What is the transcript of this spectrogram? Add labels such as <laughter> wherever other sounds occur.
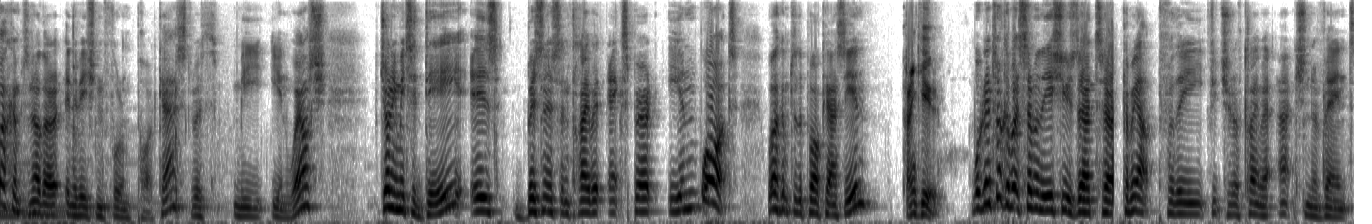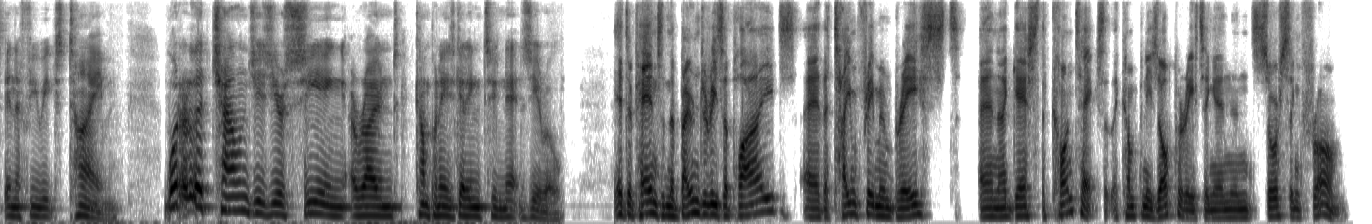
Welcome to another Innovation Forum podcast with me, Ian Welsh. Joining me today is business and climate expert Ian Watt. Welcome to the podcast, Ian. Thank you. We're going to talk about some of the issues that are coming up for the Future of Climate Action event in a few weeks' time. What are the challenges you're seeing around companies getting to net zero? It depends on the boundaries applied, uh, the time frame embraced, and I guess the context that the company's operating in and sourcing from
